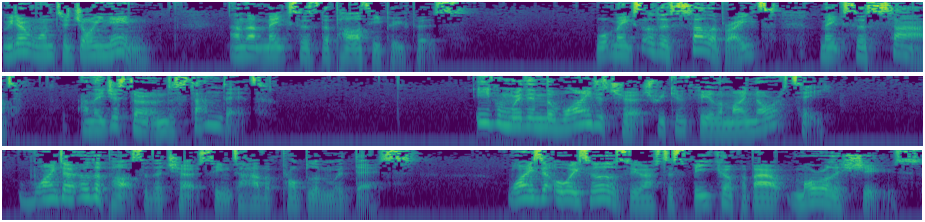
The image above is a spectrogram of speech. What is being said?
We don't want to join in and that makes us the party poopers. What makes others celebrate makes us sad and they just don't understand it. Even within the wider church we can feel a minority. Why don't other parts of the church seem to have a problem with this? Why is it always us who have to speak up about moral issues?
